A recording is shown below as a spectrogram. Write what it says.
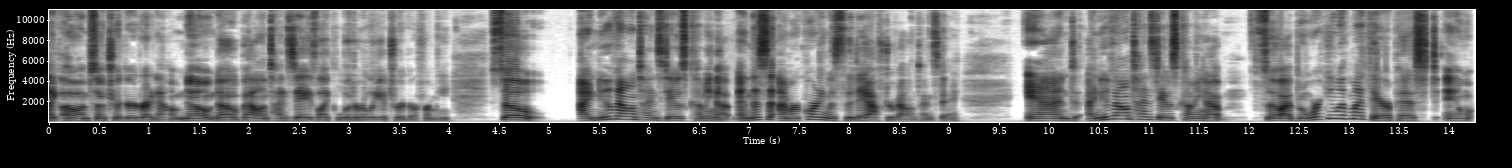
like, oh, I'm so triggered right now. No, no, Valentine's Day is like literally a trigger for me. So I knew Valentine's Day was coming up. And this, I'm recording this the day after Valentine's Day. And I knew Valentine's Day was coming up. So I've been working with my therapist. And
